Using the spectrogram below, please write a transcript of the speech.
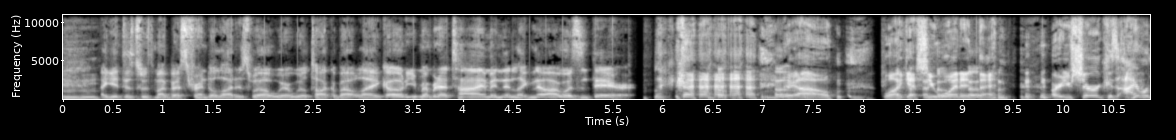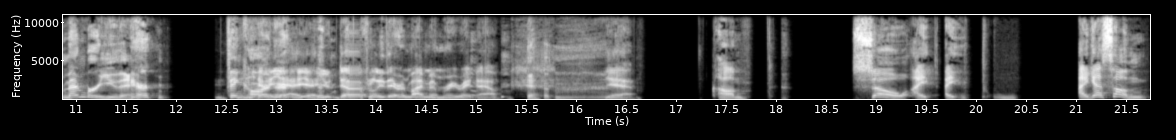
Mhm. I get this with my best friend a lot as well, where we'll talk about like, "Oh, do you remember that time?" And then like, "No, I wasn't there." Like, oh, Like, oh, well, I guess you wouldn't then. Are you sure? Because I remember you there. Think yeah, harder. yeah, yeah. You're definitely there in my memory right now. Yeah. Um. So I I I guess um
